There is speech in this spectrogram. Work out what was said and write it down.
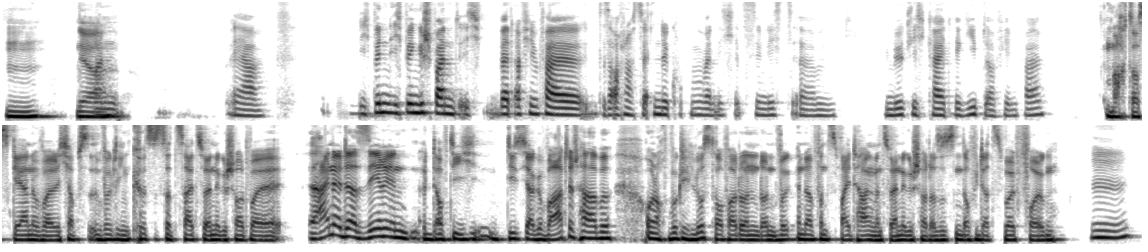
Mhm. Ja. Man, ja. Ich bin, ich bin gespannt. Ich werde auf jeden Fall das auch noch zu Ende gucken, wenn ich jetzt demnächst ähm, die Möglichkeit ergibt, auf jeden Fall. Mach das gerne, weil ich habe es wirklich in kürzester Zeit zu Ende geschaut, weil eine der Serien, auf die ich dieses Jahr gewartet habe und auch wirklich Lust drauf hatte und dann innerhalb von zwei Tagen dann zu Ende geschaut. Also es sind auch wieder zwölf Folgen. Mhm.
